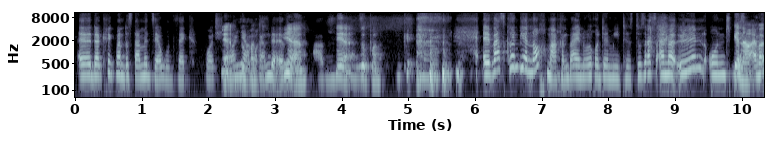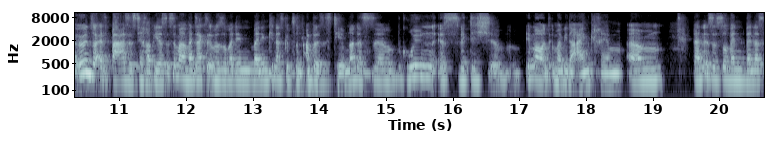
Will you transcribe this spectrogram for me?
Äh, da kriegt man das damit sehr gut weg. Wollte ich ja, nur hier super. am Rande erwähnt ja. haben. Ja, super. Okay. Genau. Äh, was können wir noch machen bei Neurodermitis? Du sagst einmal Ölen und. Genau, einmal Ölen so als Basistherapie. Das ist immer, man sagt immer so bei den, bei den Kindern, es gibt so ein Ampelsystem. Ne? Das äh, Grün ist wirklich äh, immer und immer wieder eincremen. Ähm, dann ist es so, wenn, wenn das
